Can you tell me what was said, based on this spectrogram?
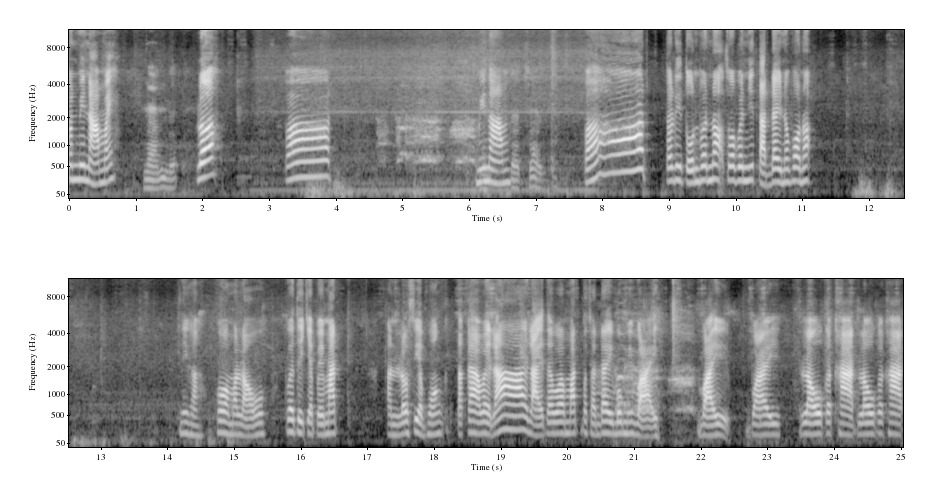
มันมีหนามไหมน้ำแล้วเหรอปาดมีหนามกากซากปาดตะลีตนเพิ่นเนาะตัวเพิ่นนี่ตัดได้นะพ่อเนาะนี่ค่ะ พ่อมาเหลาเพื่อที่จะไปมัด อันเราเสียบห่วงตะกร้าไว้หลายหลายแต่ว่ามัดประสันได้บ่มีไหวไหวไหวเราก็ขาดเราก็ขาด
